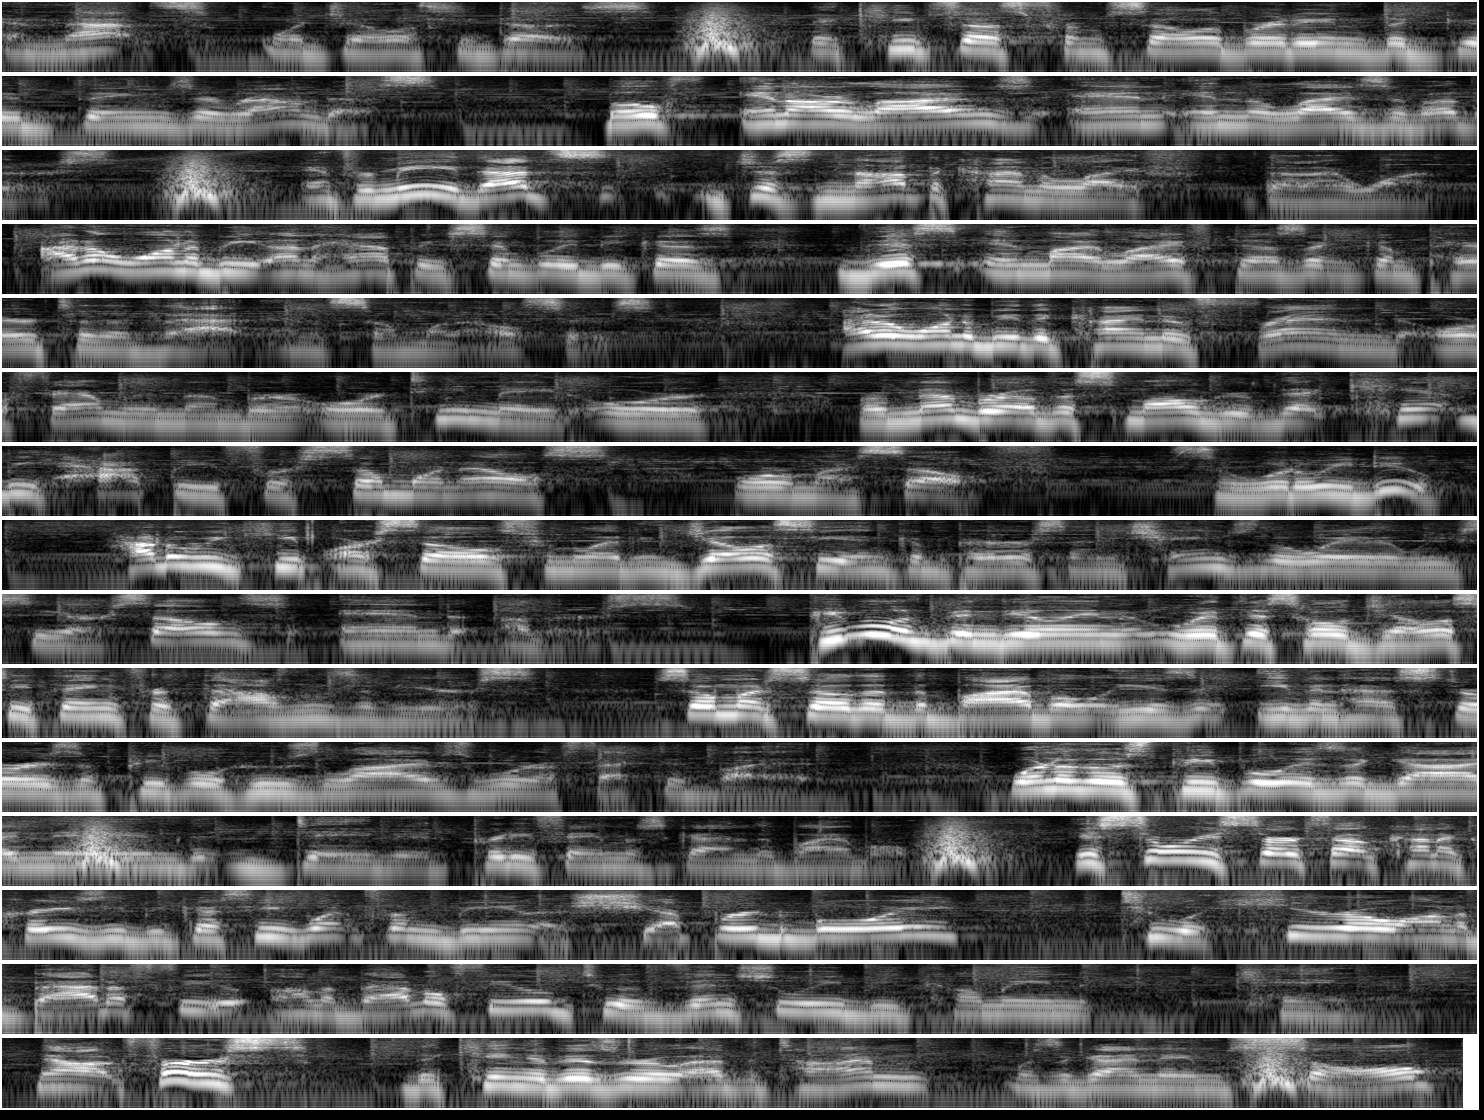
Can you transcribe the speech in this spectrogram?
And that's what jealousy does. It keeps us from celebrating the good things around us, both in our lives and in the lives of others. And for me, that's just not the kind of life that I want. I don't want to be unhappy simply because this in my life doesn't compare to the that in someone else's. I don't want to be the kind of friend or family member or teammate or, or member of a small group that can't be happy for someone else or myself. So, what do we do? How do we keep ourselves from letting jealousy and comparison change the way that we see ourselves and others? People have been dealing with this whole jealousy thing for thousands of years. So much so that the Bible even has stories of people whose lives were affected by it. One of those people is a guy named David, pretty famous guy in the Bible. His story starts out kind of crazy because he went from being a shepherd boy to a hero on a battlefield, on a battlefield to eventually becoming king. Now, at first, the king of Israel at the time was a guy named Saul,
